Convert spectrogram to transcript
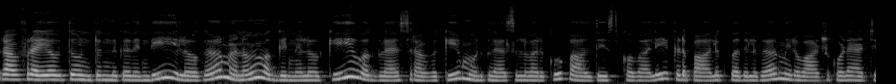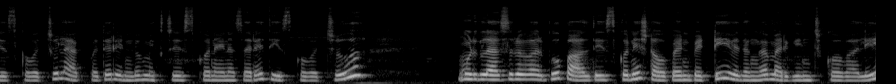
రవ్వ ఫ్రై అవుతూ ఉంటుంది కదండి. ఈలోగా మనం ఒక గిన్నెలోకి ఒక గ్లాస్ రవ్వకి మూడు గ్లాసుల వరకు పాలు తీసుకోవాలి. ఇక్కడ పాలకు బదులుగా మీరు వాటర్ కూడా యాడ్ చేసుకోవచ్చు. లేకపోతే రెండు మిక్స్ చేసుకొనైనా అయినా సరే తీసుకోవచ్చు. మూడు గ్లాసుల వరకు పాలు తీసుకొని స్టవ్ పైన పెట్టి ఈ విధంగా మరిగించుకోవాలి.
